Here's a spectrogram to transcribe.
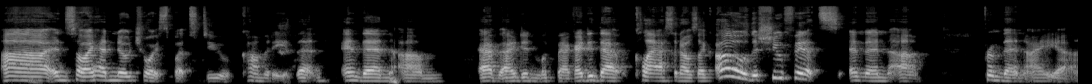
Uh, and so I had no choice but to do comedy then. And then um, I, I, didn't look back. I did that class, and I was like, "Oh, the shoe fits." And then uh, from then I uh,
